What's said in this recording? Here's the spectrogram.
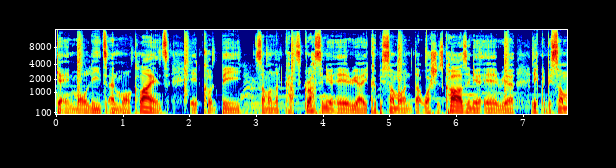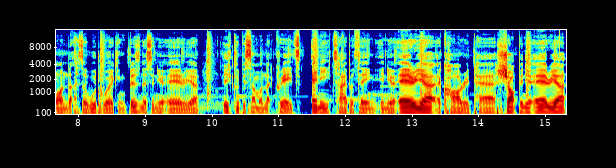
getting more leads and more clients. It could be someone that cuts grass in your area. It could be someone that washes cars in your area. It could be someone that has a woodworking business in your area. It could be someone that creates any type of thing in your area, a car repair shop in your area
